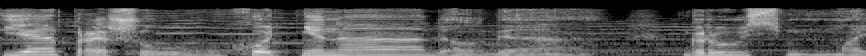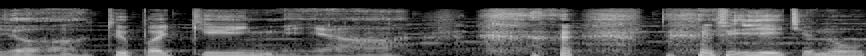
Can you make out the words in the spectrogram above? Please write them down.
«Я прошу, хоть ненадолго, грусть моя, ты покинь меня». Видите, ну,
